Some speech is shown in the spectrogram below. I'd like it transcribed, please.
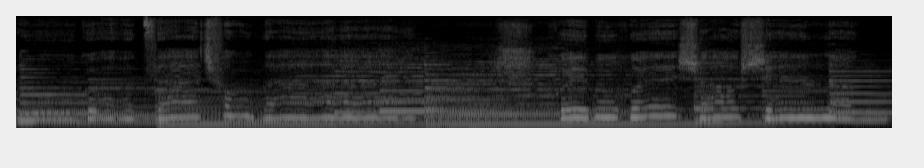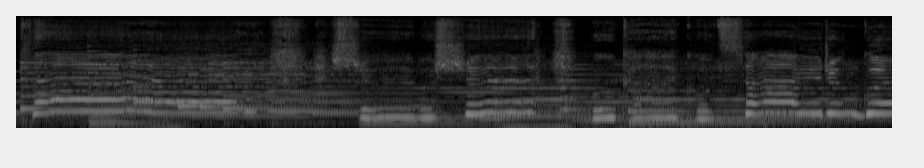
如果再重来，会不会稍显狼狈？还是不是不开口才珍贵？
